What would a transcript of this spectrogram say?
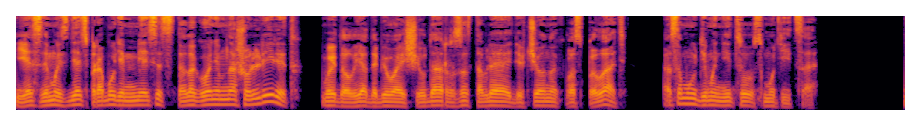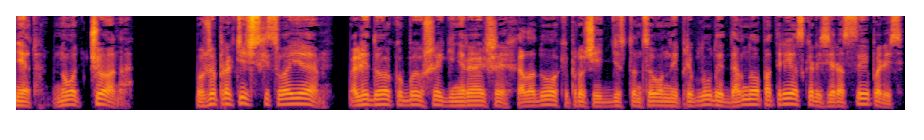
«Если мы здесь пробудем месяц, то догоним нашу Лилит», — выдал я добивающий удар, заставляя девчонок воспылать, а саму демоницу смутиться. Нет, ну вот что она? Уже практически своя. Ледок, бывшая генеральша, холодок и прочие дистанционные приблуды давно потрескались и рассыпались,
